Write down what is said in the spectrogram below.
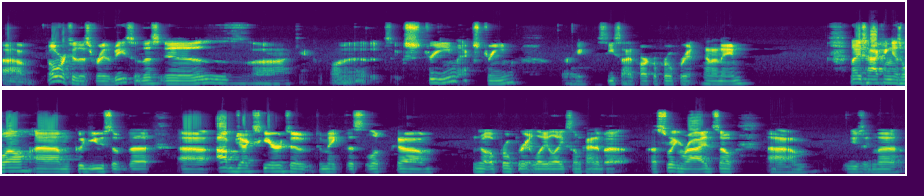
Um, over to this frisbee. So this is uh, I can't click on it. It's extreme, extreme, very seaside park appropriate kind of name. Nice hacking as well. Um, good use of the uh, objects here to to make this look um, you know appropriately like some kind of a, a swing ride. So um, using the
